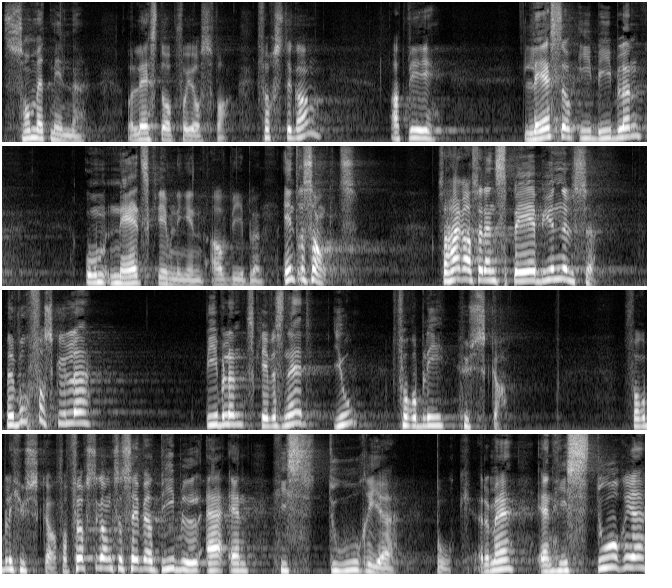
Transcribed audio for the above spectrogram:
som et minne, og les det opp for Josfa. Første gang at vi leser i Bibelen om nedskrivningen av Bibelen. Interessant. Så her er altså den spede begynnelse. Men hvorfor skulle Bibelen skrives ned? Jo, for å bli huska. For å bli huska. For første gang så ser vi at Bibelen er en historiebok. Er du med? En historie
